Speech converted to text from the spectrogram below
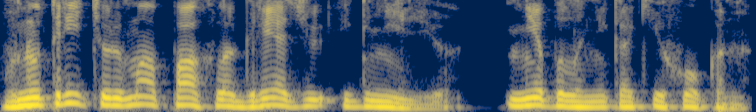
Внутри тюрьма пахла грязью и гнилью. Не было никаких окон.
